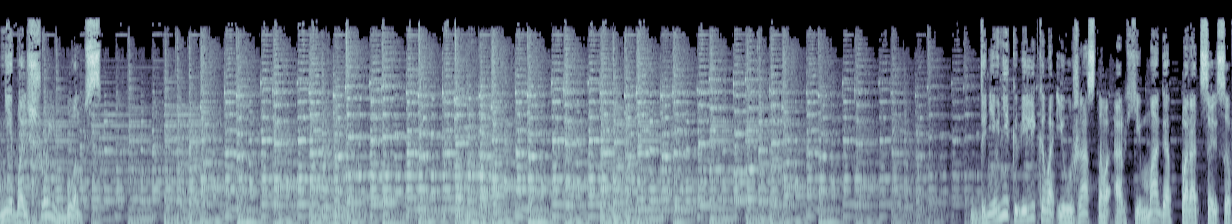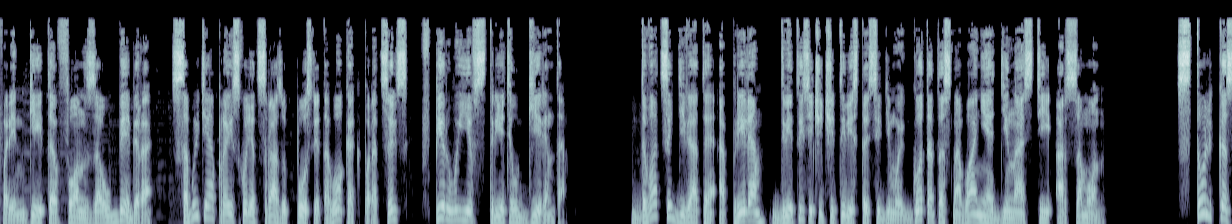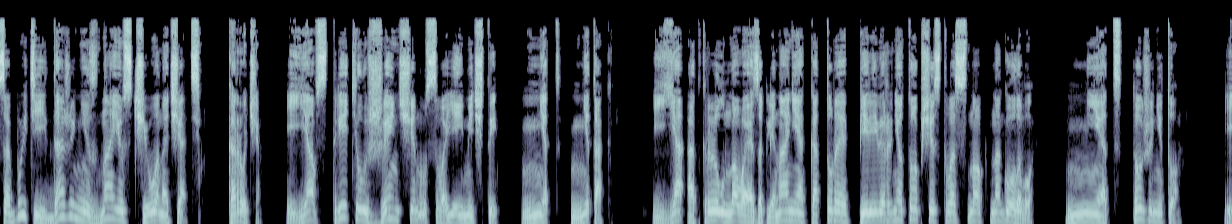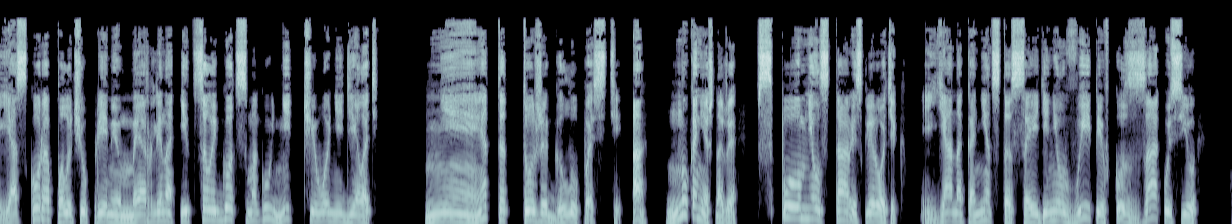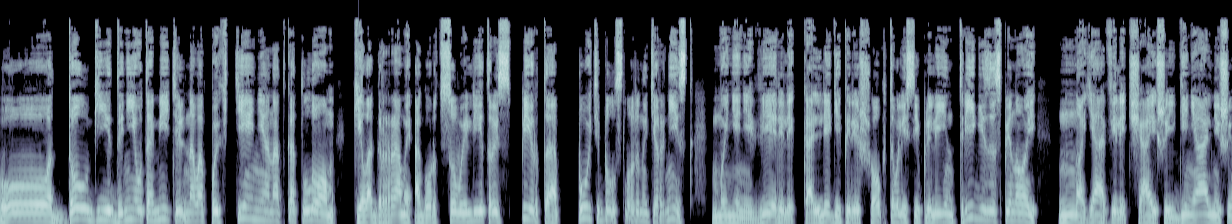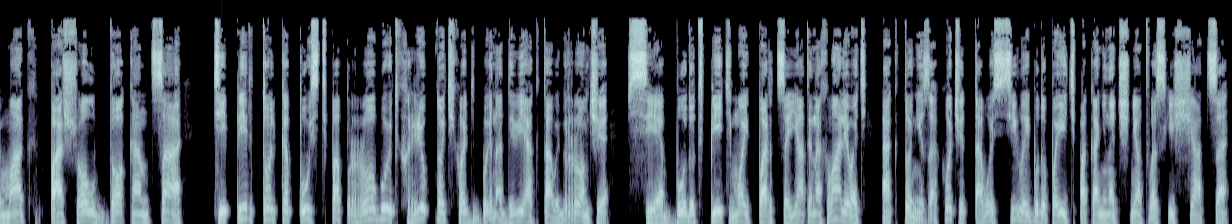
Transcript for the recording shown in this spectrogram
небольшой бонус. Дневник великого и ужасного архимага Парацельса Фаренгейта фон Заубебера. События происходят сразу после того, как Парацельс впервые встретил Герента. 29 апреля 2407 год от основания династии Арсамон. Столько событий, даже не знаю, с чего начать. Короче, я встретил женщину своей мечты. Нет, не так. Я открыл новое заклинание, которое перевернет общество с ног на голову. Нет, тоже не то. Я скоро получу премию Мерлина и целый год смогу ничего не делать. Не, это тоже глупости. А, ну, конечно же, вспомнил старый склеротик. Я наконец-то соединил выпивку с закусью. О, долгие дни утомительного пыхтения над котлом, килограммы огурцовой литры спирта. Путь был сложен и тернист. Мне не верили, коллеги перешептывались и плели интриги за спиной. Но я, величайший и гениальнейший маг, пошел до конца. Теперь только пусть попробуют хрюкнуть хоть бы на две октавы громче. Все будут пить мой парцеят и нахваливать, а кто не захочет, того силой буду поить, пока не начнет восхищаться.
